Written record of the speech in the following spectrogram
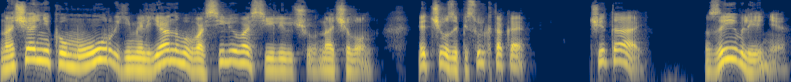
Начальнику МУР Емельянову Василию Васильевичу, начал он. Это чего за писулька такая? Читай. Заявление.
